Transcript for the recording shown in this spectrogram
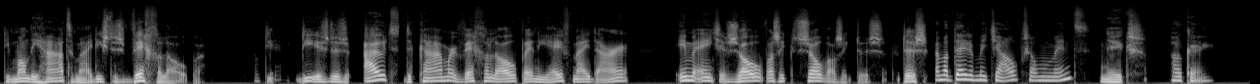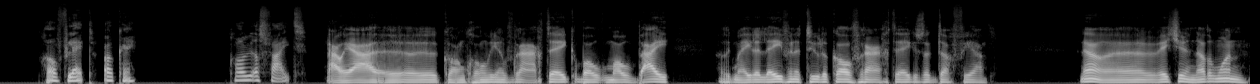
Die man die haatte mij, die is dus weggelopen. Die, die is dus uit de kamer weggelopen en die heeft mij daar in mijn eentje. Zo was ik, zo was ik dus. Dus En wat deed het met jou op zo'n moment? niks. Oké. Gewoon flat. Oké. Gewoon als feit. Nou ja, eh, er kwam gewoon weer een vraagteken boven mijn hoofd bij. Had ik mijn hele leven natuurlijk al vraagtekens. Dat ik dacht van ja, nou eh, weet je, another one.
